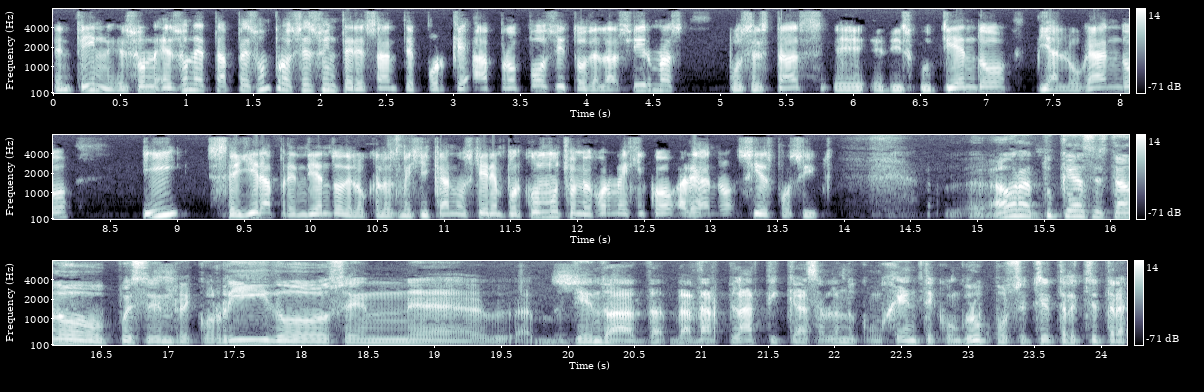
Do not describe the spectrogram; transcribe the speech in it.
En fin, es, un, es una etapa, es un proceso interesante, porque a propósito de las firmas, pues estás eh, discutiendo, dialogando y seguir aprendiendo de lo que los mexicanos quieren, porque un mucho mejor México, Alejandro, sí es posible. Ahora, tú que has estado pues en recorridos, en eh, yendo a, dar pláticas, hablando con gente, con grupos, etcétera, etcétera,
